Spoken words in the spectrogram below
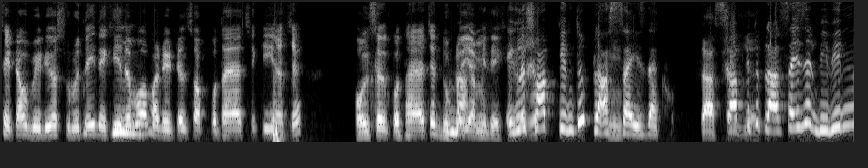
সেটাও ভিডিও শুরুতেই দেখিয়ে দেবো। আমার রিটেল শপ কোথায় আছে কি আছে হোলসেল কোথায় আছে দুটোই আমি দেখিয়ে এগুলো সব কিন্তু প্লাস সাইজ দেখো। সব কিন্তু প্লাস সাইজের বিভিন্ন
